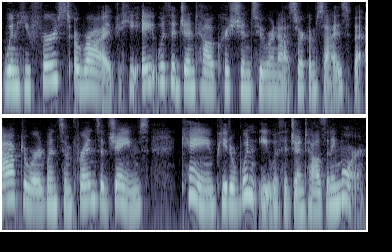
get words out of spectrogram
When he first arrived, he ate with the Gentile Christians who were not circumcised, but afterward, when some friends of James came, Peter wouldn't eat with the Gentiles any more.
